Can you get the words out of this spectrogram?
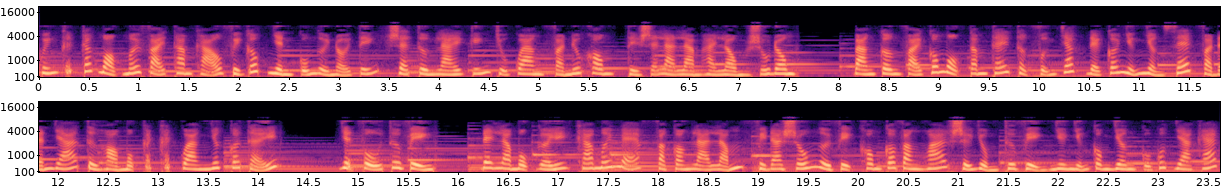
khuyến khích các mọt mới phải tham khảo vì góc nhìn của người nổi tiếng sẽ thường là ý kiến chủ quan và nếu không thì sẽ là làm hài lòng số đông. Bạn cần phải có một tâm thế thật vững chắc để có những nhận xét và đánh giá từ họ một cách khách quan nhất có thể. Dịch vụ thư viện đây là một gợi ý khá mới mẻ và còn lạ lẫm vì đa số người Việt không có văn hóa sử dụng thư viện như những công dân của quốc gia khác.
